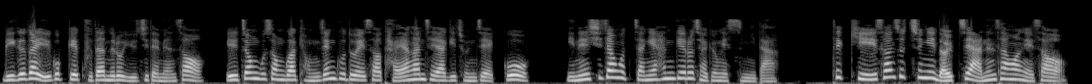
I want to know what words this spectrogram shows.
리그가 7개 구단으로 유지되면서 일정 구성과 경쟁 구도에서 다양한 제약이 존재했고 이는 시장 확장의 한계로 작용했습니다. 특히 선수층이 넓지 않은 상황에서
